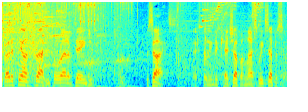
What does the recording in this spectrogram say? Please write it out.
Try to stay on track until we're out of danger. Besides, I still need to catch up on last week's episode.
